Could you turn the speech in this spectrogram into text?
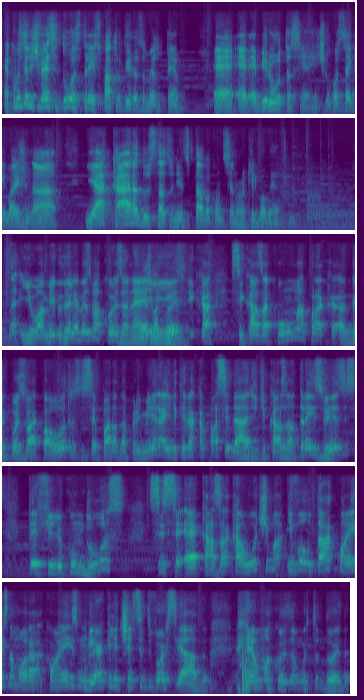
É como se ele tivesse duas, três, quatro vidas ao mesmo tempo. É, é, é biruta, assim, a gente não consegue imaginar. E é a cara dos Estados Unidos que estava acontecendo naquele momento. Né? E o amigo dele é a mesma coisa, né? Mesma ele coisa. Fica, se casa com uma, pra, depois vai com a outra, se separa da primeira. Ele teve a capacidade de casar três vezes, ter filho com duas, se é, casar com a última e voltar com a ex-namorada, com a ex-mulher que ele tinha se divorciado. É uma coisa muito doida.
